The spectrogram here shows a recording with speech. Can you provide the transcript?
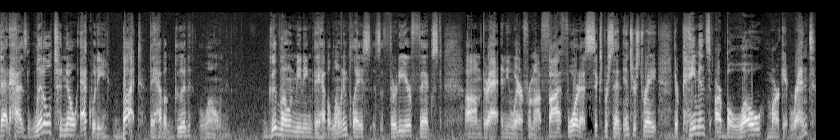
that has little to no equity, but they have a good loan. Good loan meaning they have a loan in place. It's a 30-year fixed. Um, they're at anywhere from a five, four to six percent interest rate. Their payments are below market rent,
